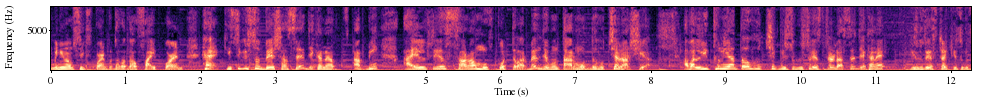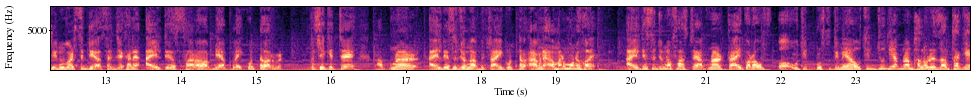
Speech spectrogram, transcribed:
minimum six point কোথাও কোথাও ফাইভ পয়েন্ট হ্যাঁ কিছু কিছু দেশ আছে যেখানে আপ- আপনি আইএলটিএস ছাড়াও মুভ করতে পারবেন। যেমন তার মধ্যে হচ্ছে রাশিয়া। আবার লিথুনিয়াতেও হচ্ছে কিছু কিছু স্টেট আছে যেখানে কিছু কিছু স্টেট কিছু কিছু ইউনিভার্সিটি আছে যেখানে আইএল টেস্ট ছাড়াও আপনি অ্যাপ্লাই করতে পারবেন। তো সেক্ষেত্রে আপনার আইএল টেস্টের জন্য আপনি ট্রাই করতে মানে আমার মনে হয় আইএলটিএস এর জন্য ফার্স্টে আপনার ট্রাই করা উচিত, প্রস্তুতি নেওয়া উচিত। যদি আপনার ভালো রেজাল্ট থাকে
